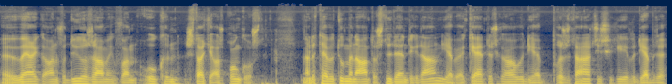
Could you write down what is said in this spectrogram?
uh, werken aan verduurzaming van ook een stadje als Bronkhorst. Nou, dat hebben we toen met een aantal studenten gedaan. Die hebben enquêtes gehouden, die hebben presentaties gegeven, die hebben de,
